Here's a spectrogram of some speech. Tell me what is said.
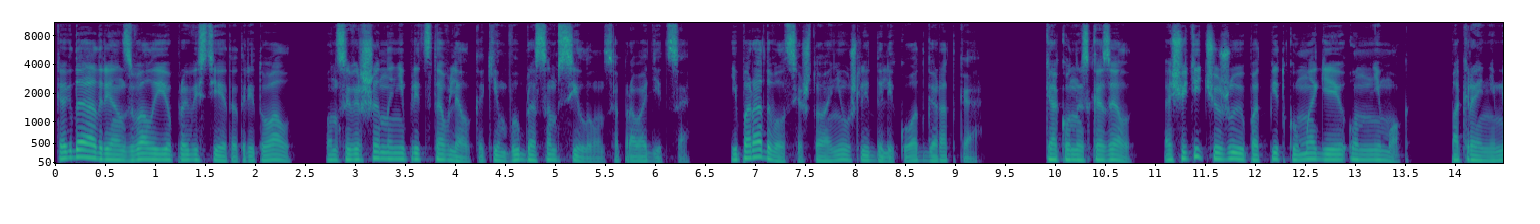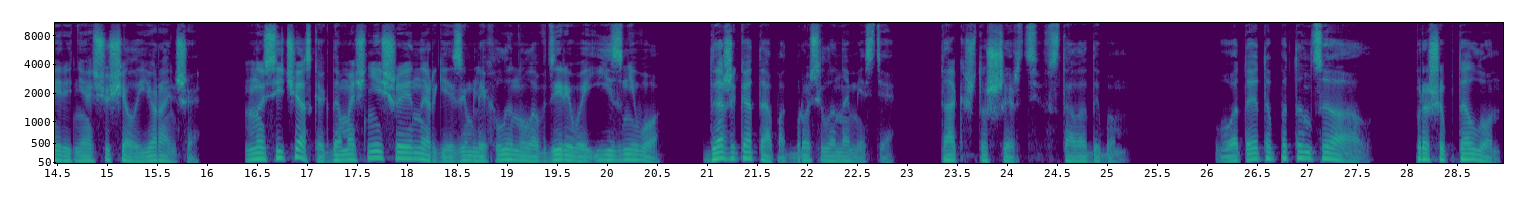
Когда Адриан звал ее провести этот ритуал, он совершенно не представлял, каким выбросом силы он сопроводится, и порадовался, что они ушли далеко от городка. Как он и сказал, ощутить чужую подпитку магии он не мог, по крайней мере, не ощущал ее раньше. Но сейчас, когда мощнейшая энергия Земли хлынула в дерево и из него, даже кота подбросила на месте, так что шерсть встала дыбом. «Вот это потенциал!» – прошептал он,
